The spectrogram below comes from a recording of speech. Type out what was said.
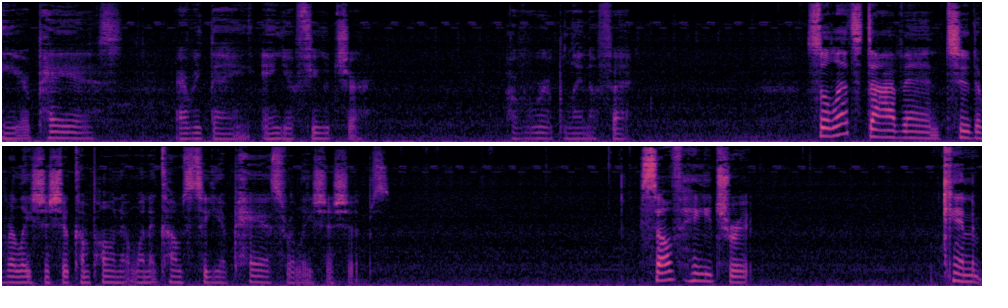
in your past, everything in your future. A rippling effect. So let's dive into the relationship component when it comes to your past relationships. Self hatred can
